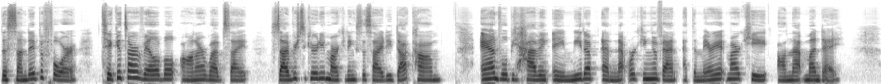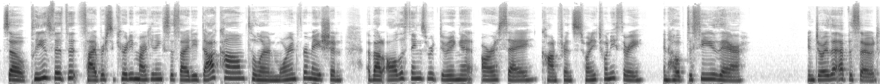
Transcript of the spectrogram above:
the Sunday before. Tickets are available on our website, cybersecuritymarketingsociety.com, and we'll be having a meetup and networking event at the Marriott Marquis on that Monday. So please visit cybersecuritymarketingsociety.com to learn more information about all the things we're doing at RSA Conference 2023 and hope to see you there. Enjoy the episode.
